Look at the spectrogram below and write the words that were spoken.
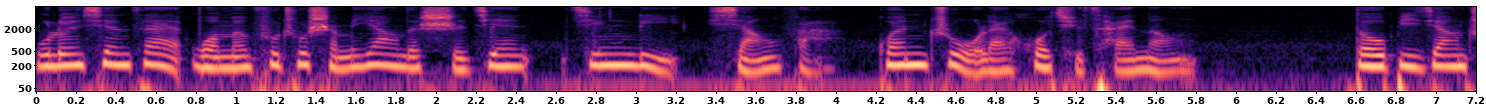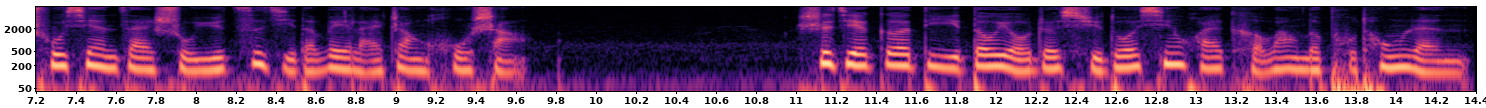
无论现在我们付出什么样的时间、精力、想法、关注来获取才能，都必将出现在属于自己的未来账户上。世界各地都有着许多心怀渴望的普通人，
